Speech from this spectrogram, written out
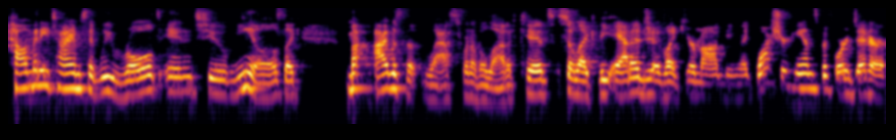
how many times have we rolled into meals like my, I was the last one of a lot of kids. So like the adage of like your mom being like, wash your hands before dinner.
